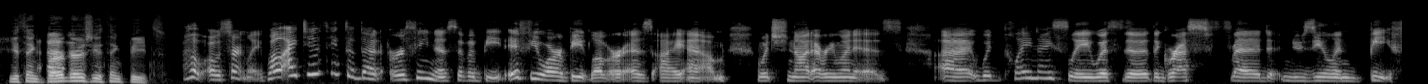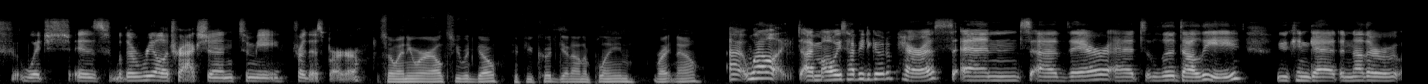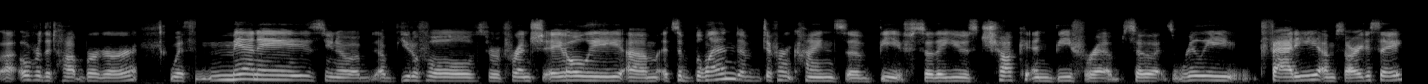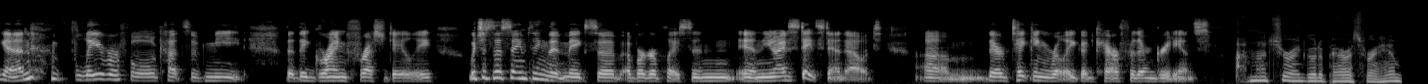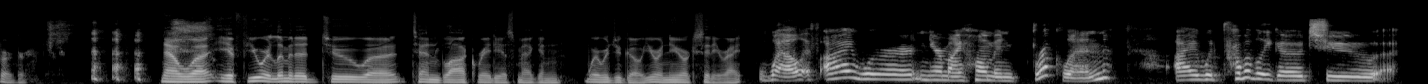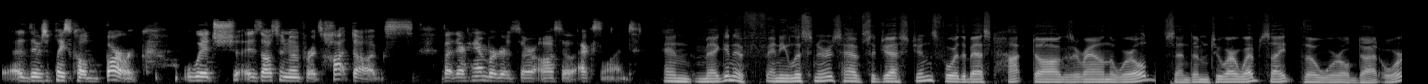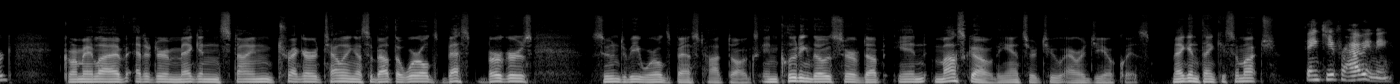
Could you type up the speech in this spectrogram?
You think um, burgers, um, you think beets. Oh, oh, certainly. Well, I do think that that earthiness of a beet, if you are a beet lover, as I am, which not everyone is, uh, would play nicely with the, the grass fed New Zealand beef, which is the real attraction to me for this burger. So, anywhere else you would go if you could get on a plane right now? Uh, well, I'm always happy to go to Paris, and uh, there at Le Dali, you can get another uh, over-the-top burger with mayonnaise. You know, a, a beautiful sort of French aioli. Um, it's a blend of different kinds of beef. So they use chuck and beef rib. So it's really fatty. I'm sorry to say again, flavorful cuts of meat that they grind fresh daily which is the same thing that makes a, a burger place in, in the United States stand out. Um, they're taking really good care for their ingredients. I'm not sure I'd go to Paris for a hamburger. now, uh, if you were limited to uh, 10 block radius, Megan, where would you go? You're in New York City, right? Well, if I were near my home in Brooklyn, I would probably go to, uh, there's a place called Bark, which is also known for its hot dogs, but their hamburgers are also excellent. And Megan, if any listeners have suggestions for the best hot dogs around the world, send them to our website, theworld.org. Gourmet Live editor Megan Steintrager telling us about the world's best burgers, soon to be world's best hot dogs, including those served up in Moscow, the answer to our geo quiz. Megan, thank you so much. Thank you for having me.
